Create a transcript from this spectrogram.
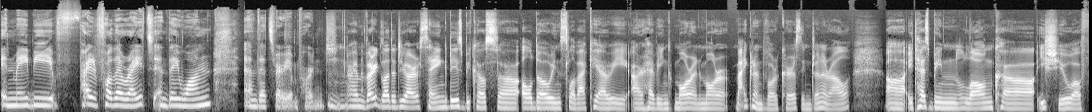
and maybe fight for their rights and they won and that's very important mm, i'm very glad that you are saying this because uh, although in slovakia we are having more and more migrant workers in general uh, it has been long uh, issue of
